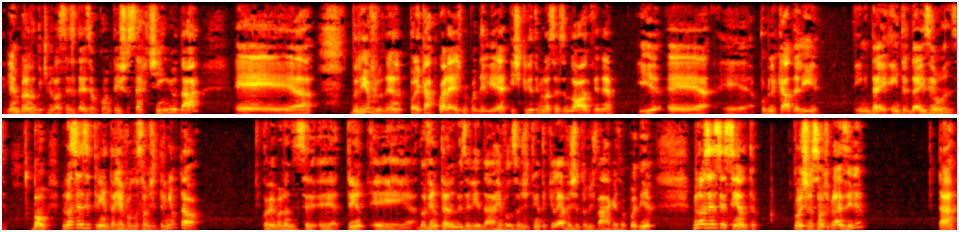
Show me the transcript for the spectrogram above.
lembrando que 1910 é o contexto certinho da é, do livro, né, Policarpo Quaresma, quando ele é escrito em 1909, né, e é, é publicado ali 10, entre 10 e 11. Bom, 1930, Revolução de 30, ó, comemorando é, 30, é, 90 anos ali da Revolução de 30, que leva Getúlio Vargas ao poder. 1960, Construção de Brasília, tá?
